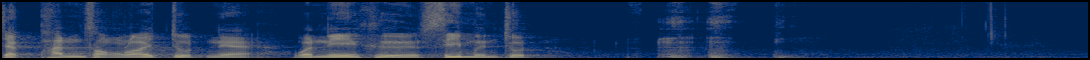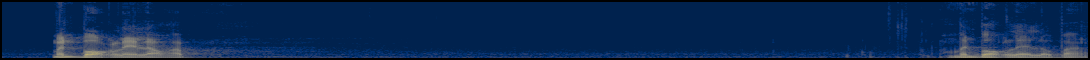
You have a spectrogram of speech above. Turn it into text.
จากพันสองจุดเนี่ยวันนี้คือ 40,000 จุด มันบอกอะไรเราครับ มันบอกอะไรเราบ้าง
